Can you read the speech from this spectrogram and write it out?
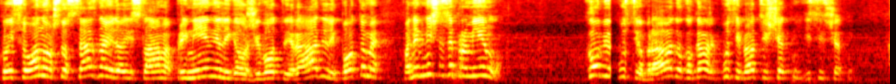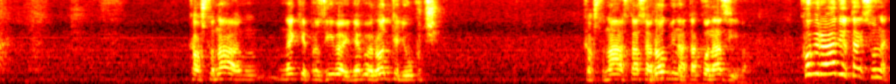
koji su ono što saznaju do islama, primijenili ga u životu i radili po tome, pa ne bi ništa se promijenilo. Ko bi pustio bradu, ko kaže, pusti bradu, ti šetni, isti šetni. Kao što na, neke prozivaju njegove roditelji u kući. Kao što nas, nasa rodbina tako naziva. Ko bi radio taj sunet?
